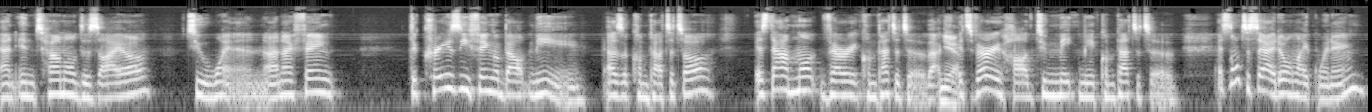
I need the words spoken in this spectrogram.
and internal desire to win. And I think the crazy thing about me as a competitor is that I'm not very competitive. Actually, Yeah. it's very hard to make me competitive. It's not to say I don't like winning,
